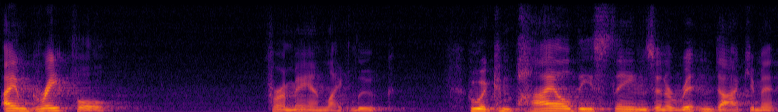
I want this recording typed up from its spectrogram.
I am grateful for a man like Luke who had compiled these things in a written document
